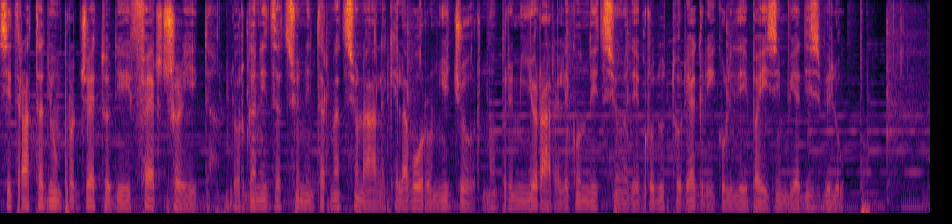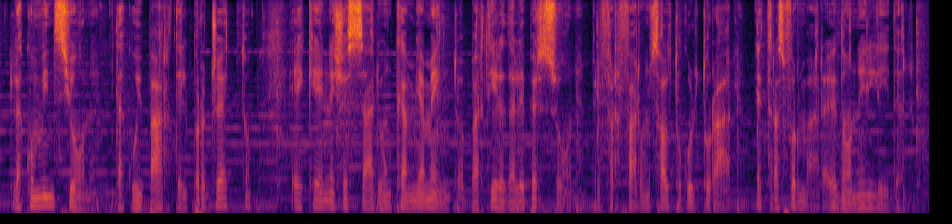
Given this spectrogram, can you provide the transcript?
si tratta di un progetto di Fairtrade, l'organizzazione internazionale che lavora ogni giorno per migliorare le condizioni dei produttori agricoli dei paesi in via di sviluppo. La convinzione da cui parte il progetto è che è necessario un cambiamento a partire dalle persone per far fare un salto culturale e trasformare le donne in leader.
